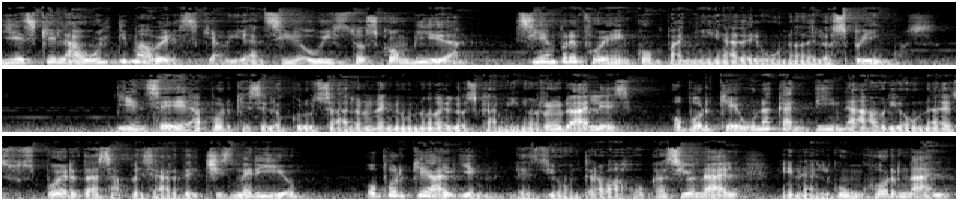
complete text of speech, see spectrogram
y es que la última vez que habían sido vistos con vida siempre fue en compañía de uno de los primos. Bien sea porque se lo cruzaron en uno de los caminos rurales, o porque una cantina abrió una de sus puertas a pesar del chismerío, o porque alguien les dio un trabajo ocasional en algún jornal,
